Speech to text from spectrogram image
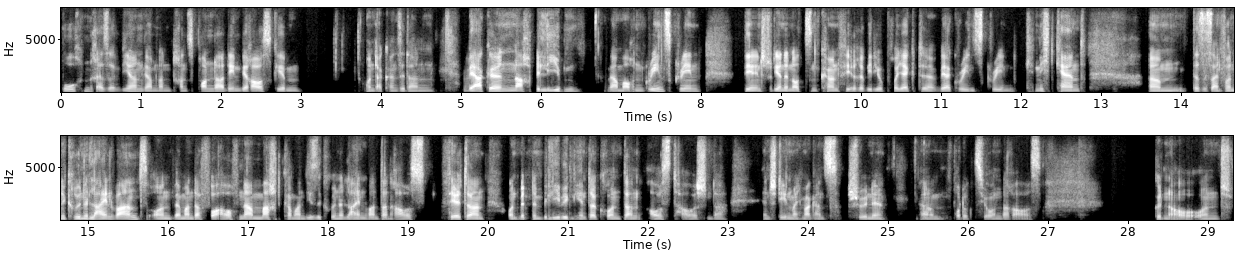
buchen, reservieren. Wir haben dann einen Transponder, den wir rausgeben. Und da können sie dann werkeln nach Belieben. Wir haben auch einen Greenscreen, den Studierende nutzen können für ihre Videoprojekte. Wer Greenscreen nicht kennt, ähm, das ist einfach eine grüne Leinwand und wenn man davor Aufnahmen macht, kann man diese grüne Leinwand dann rausfiltern und mit einem beliebigen Hintergrund dann austauschen. Da entstehen manchmal ganz schöne ähm, Produktionen daraus. Genau, und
